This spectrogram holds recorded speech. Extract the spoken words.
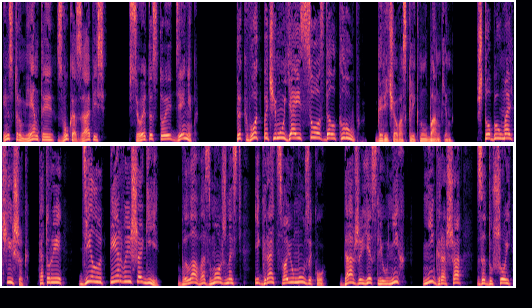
Инструменты, звукозапись, все это стоит денег. Так вот почему я и создал клуб, горячо воскликнул Банкин. Чтобы у мальчишек, которые делают первые шаги, была возможность играть свою музыку, даже если у них ни гроша за душой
